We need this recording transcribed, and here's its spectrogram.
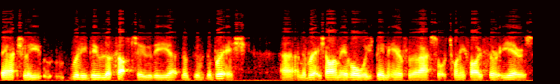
they actually really do look up to the uh, the, the, the, British, uh, and the British Army have always been here for the last sort of 25, 30 years,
